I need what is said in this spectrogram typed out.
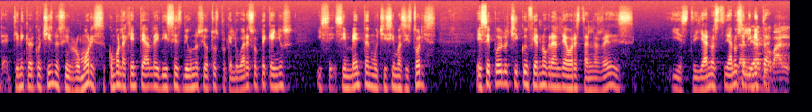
de- tiene que ver con chismes y rumores, cómo la gente habla y dice de unos y otros porque los lugares son pequeños y se, se inventan muchísimas historias. Ese pueblo chico, infierno grande ahora está en las redes y este ya no, es- ya no La se limita global.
